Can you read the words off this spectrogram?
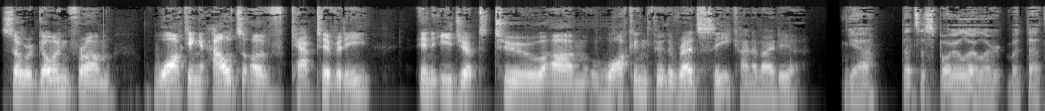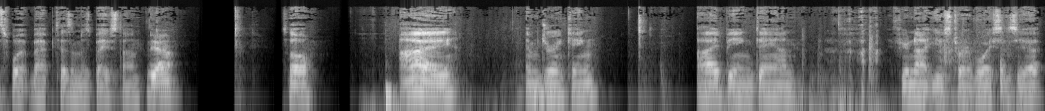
So we're going from walking out of captivity in Egypt to um, walking through the Red Sea kind of idea. Yeah, that's a spoiler alert, but that's what baptism is based on. Yeah. So, I am drinking. I being Dan, if you're not used to our voices yet,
